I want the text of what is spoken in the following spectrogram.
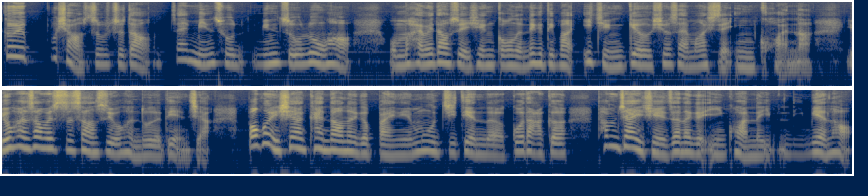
各位。不晓知不知道，在民族民族路哈，我们还没到水仙宫的那个地方，已经叫修缮猫写的银环呐。圆环上面事实上是有很多的店家，包括你现在看到那个百年木机店的郭大哥，他们家以前也在那个银环里里面哈。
